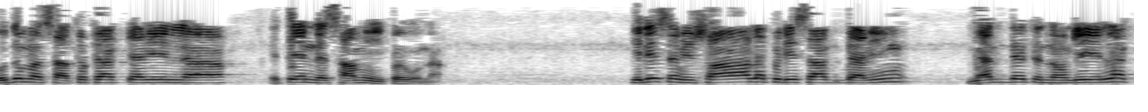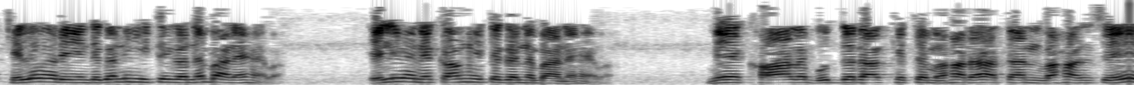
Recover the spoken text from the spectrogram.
පුදුම සතුටක් ඇවිල්ලා එතෙන්ද සමීප වුණා. පිරිස විශාල පිරිසක් බැවින් මැද්දට නොගියලා කෙළවරේ ඉඳගෙන හිටගෙන බණ ඇහැවා. එළිය වෙනකන් හිටගෙන බණ ඇහැවා. මේ කාල බුද්ධ රාක්කිත මහරහතන් වහන්සේ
